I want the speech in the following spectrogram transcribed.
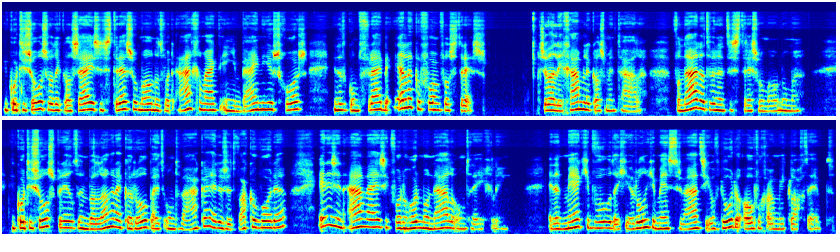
En cortisol is wat ik al zei, is een stresshormoon dat wordt aangemaakt in je bijnierschors en dat komt vrij bij elke vorm van stress, zowel lichamelijk als mentale. Vandaar dat we het een stresshormoon noemen. Cortisol speelt een belangrijke rol bij het ontwaken, dus het wakker worden, en is een aanwijzing voor de hormonale ontregeling. En dat merk je bijvoorbeeld dat je rond je menstruatie of door de overgang meer klachten hebt.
